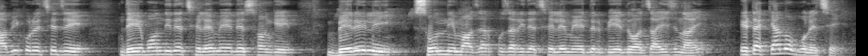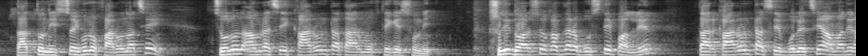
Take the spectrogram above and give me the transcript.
দাবি করেছে যে দেবন্দীদের ছেলে মেয়েদের সঙ্গে বেরেলি, সন্নি, মাজার পূজারীদের ছেলে মেয়েদের বিয়ে দেওয়া জায়জ নাই। এটা কেন বলেছে? তার তো নিশ্চয়ই কোনো কারণ আছে? চলুন আমরা সেই কারণটা তার মুখ থেকে শুনি। শুধু দর্শক আপনারা বুঝতে পারলেন, তার কারণটা সে বলেছে, আমাদের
